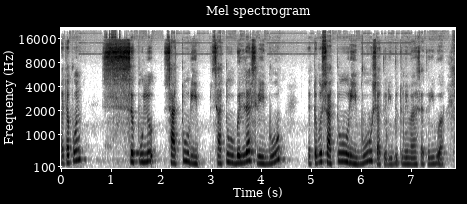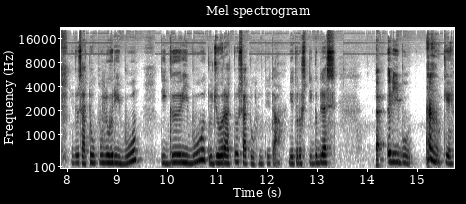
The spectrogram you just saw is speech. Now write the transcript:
Ataupun sepuluh. Satu ribu satu belas ribu ataupun satu ribu satu ribu tu memang satu ribu lah. Itu satu puluh ribu tiga ribu tujuh ratus satu. Nanti tak? Dia terus tiga belas ribu. Okey.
